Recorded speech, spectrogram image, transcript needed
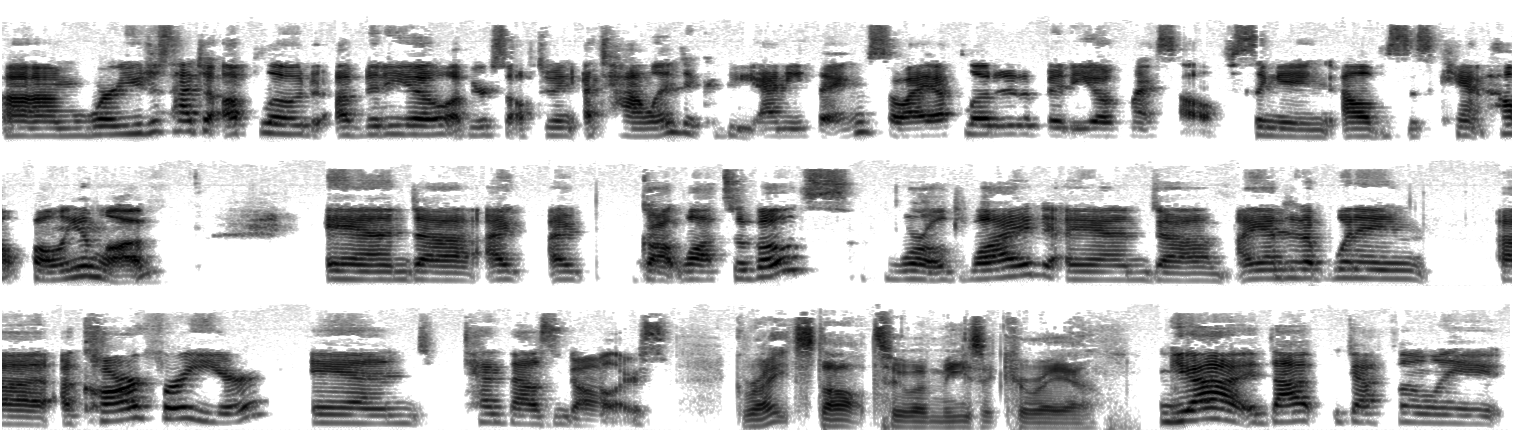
um, where you just had to upload a video of yourself doing a talent. It could be anything. So I uploaded a video of myself singing Elvis's "Can't Help Falling in Love," and uh, I, I got lots of votes worldwide, and um, I ended up winning uh, a car for a year and ten thousand dollars. Great start to a music career. Yeah, that definitely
